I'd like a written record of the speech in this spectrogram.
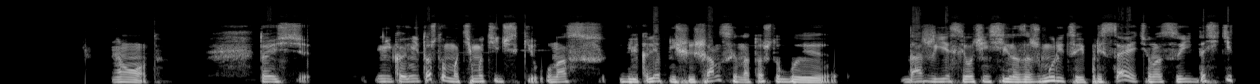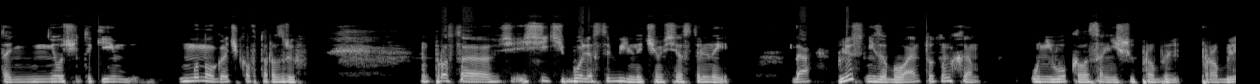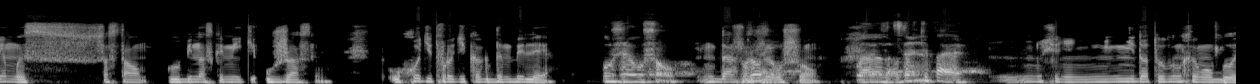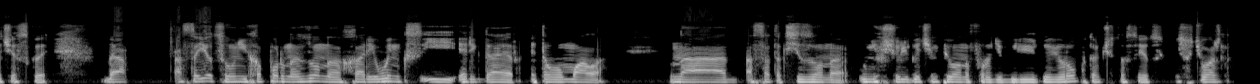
Вот. То есть не, не то, что математически, у нас великолепнейшие шансы на то, чтобы даже если очень сильно зажмуриться и представить, у нас и до сети-то не очень такие много очков-то разрыв. Ну, просто Сити более стабильный, чем все остальные. Да? Плюс не забываем Тоттенхэм. У него колоссальнейшие пробле- проблемы с составом. Глубина скамейки ужасная. Уходит вроде как Дембеле. Уже ушел. Даже Уже уже ушел. Да-да-да, вот Официально. в Китае. ну, сегодня не до Тоттенхэма было, честно сказать. Да. Остается у них опорная зона Харри Уинкс и Эрик Дайер. Этого мало. На остаток сезона у них еще Лига Чемпионов вроде бы Лига Европы, там что-то остается, не суть важно.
